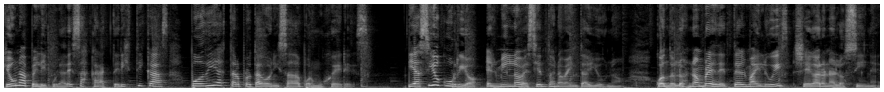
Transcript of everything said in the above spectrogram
que una película de esas características podía estar protagonizada por mujeres? Y así ocurrió en 1991, cuando los nombres de Thelma y Louise llegaron a los cines.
